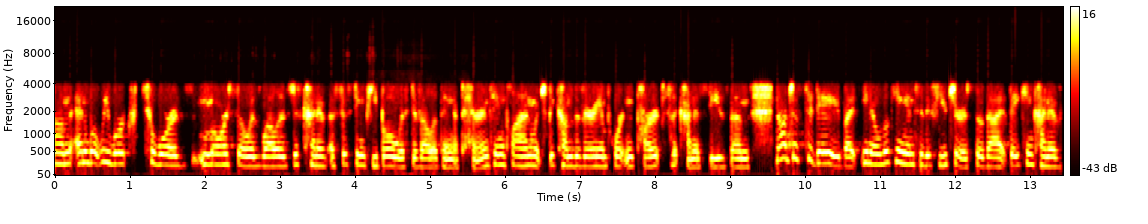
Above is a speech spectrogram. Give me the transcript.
um, and what we work towards more so as well is just kind of assisting people with developing a parenting plan, which becomes a very important part that kind of sees them not just today, but you know looking into the future so that they can kind of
